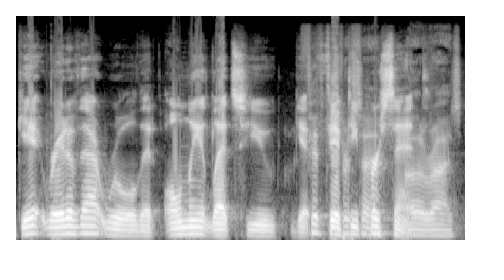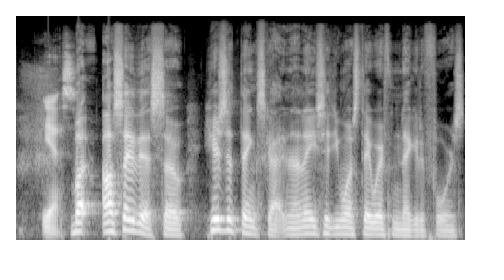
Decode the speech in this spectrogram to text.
Get rid of that rule that only it lets you get 50%. otherwise. Yes. But I'll say this. So here's the thing, Scott. And I know you said you want to stay away from negative fours.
